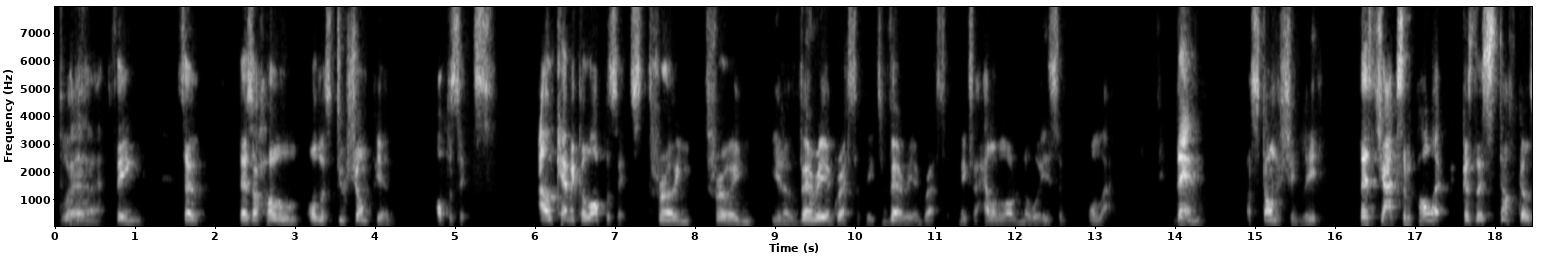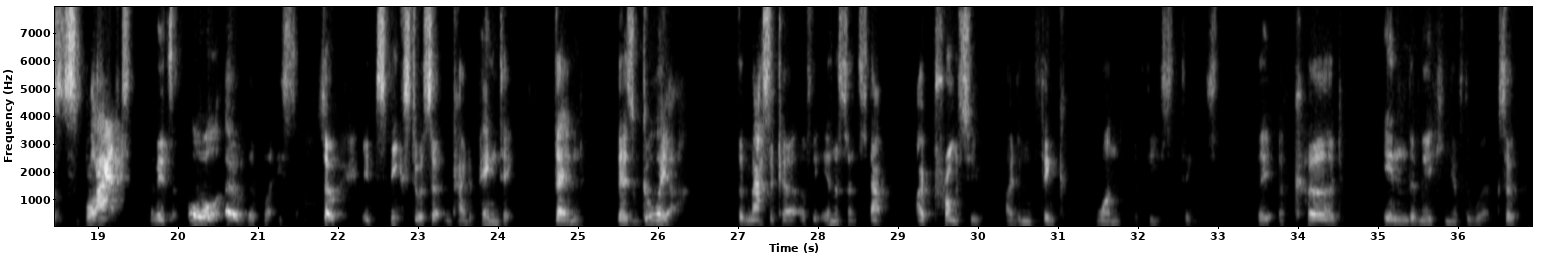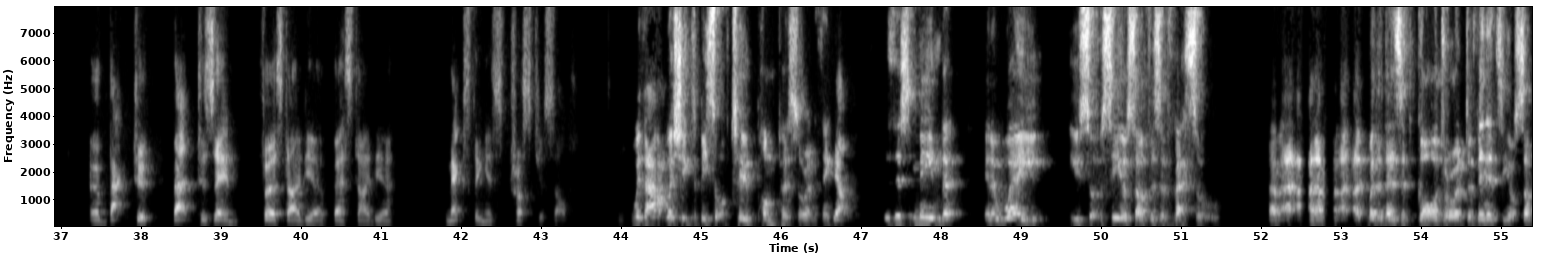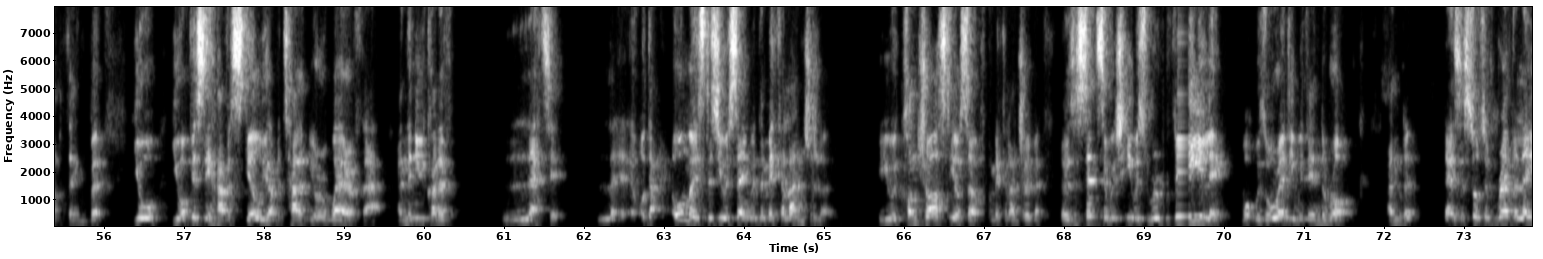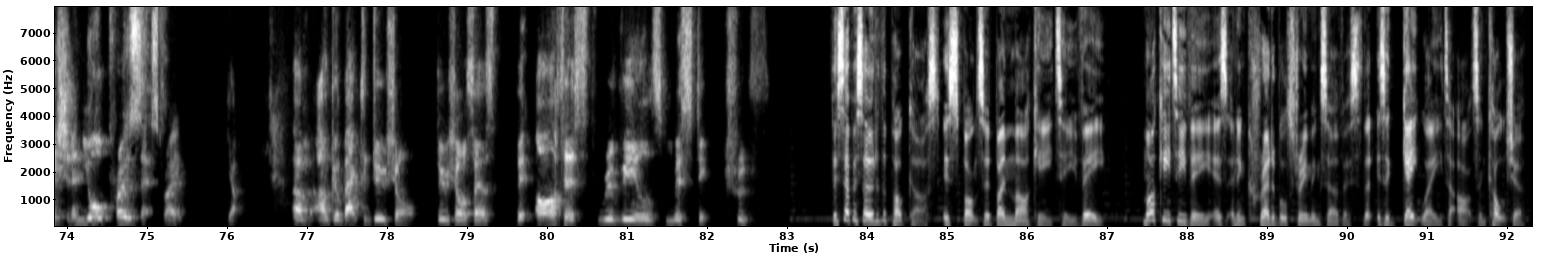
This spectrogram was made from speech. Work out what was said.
thing. So there's a whole almost Duchampian opposites, alchemical opposites throwing, throwing you know, very aggressively. It's very aggressive, makes a hell of a lot of noise and all that. Then, astonishingly, there's Jackson Pollock because this stuff goes splat and it's all over the place. So it speaks to a certain kind of painting. Then there's Goya, the massacre of the innocents. Now, I promise you, I didn't think one of these things. They occurred in the making of the work. So uh, back to back to Zen. First idea, best idea. Next thing is trust yourself. Without wishing to be sort of too pompous or anything. Yeah. Does this mean that, in a way, you sort of see yourself as a vessel? Um, and I, whether there's a god or a divinity or something, but you're you obviously have a skill, you have a talent, you're aware of that, and then you kind of let it that, almost as you were saying with the Michelangelo. You were contrasting yourself with Michelangelo, but there was a sense in which he was revealing what was already within the rock. And there's a sort of revelation in your process, right? Yeah. Um, I'll go back to Duchamp. Duchamp says, the artist reveals mystic truth. This episode of the podcast is sponsored by Marquee TV. Marquee TV is an incredible streaming service that is a gateway to arts and culture.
